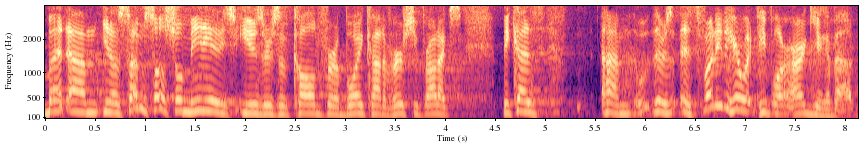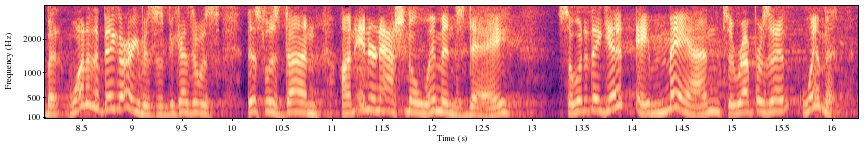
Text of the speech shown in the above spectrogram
But um, you know, some social media users have called for a boycott of Hershey products because um, it's funny to hear what people are arguing about. But one of the big arguments is because it was this was done on International Women's Day. So what did they get? A man to represent women.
